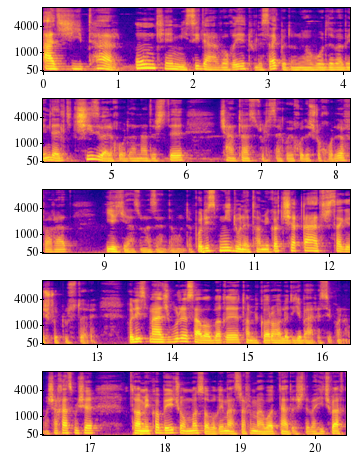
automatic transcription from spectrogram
عجیبتر اون که میسی در واقع طول سگ به دنیا آورده و به این دلیل که چیزی برای خوردن نداشته چند تا از طول های خودش رو خورده و فقط یکی از اونها زنده مونده. پلیس می‌دونه تامیکا چقدر سگش رو دوست داره. پلیس مجبور سوابق تامیکا رو حالا دیگه بررسی کنه. مشخص میشه تامیکا به هیچ عنوان سابقه مصرف مواد نداشته و هیچ وقت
